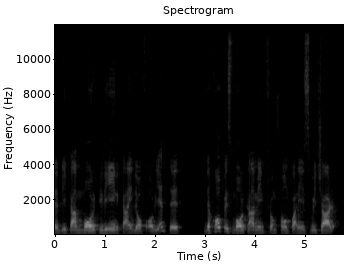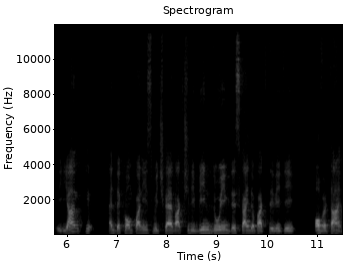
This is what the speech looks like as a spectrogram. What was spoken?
uh, become more green kind of oriented, the hope is more coming from companies which are young and the companies which have actually been doing this kind of activity over time.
